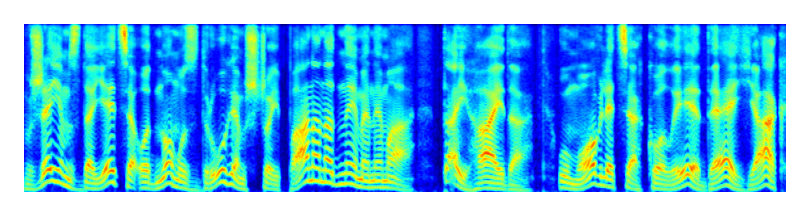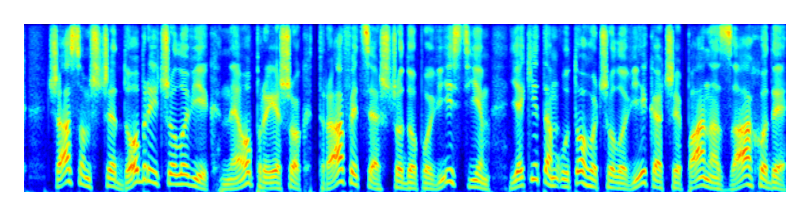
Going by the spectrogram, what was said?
вже їм здається одному з другим, що й пана над ними нема. Та й гайда. Умовляться, коли, де, як. Часом ще добрий чоловік, не опришок, трафиться, що доповість їм, які там у того чоловіка чи пана заходи,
